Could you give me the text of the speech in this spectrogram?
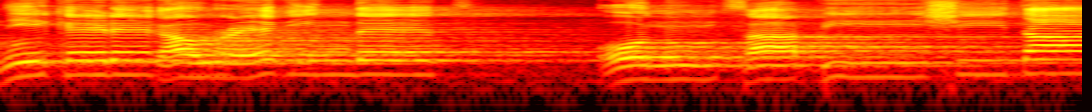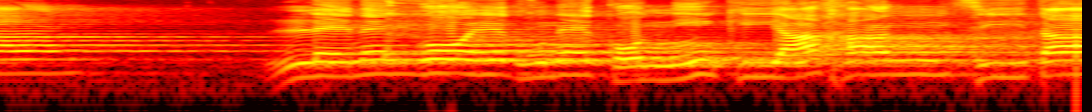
Nik ere gaur egin dut onuntza bisita, lehenengo eguneko nikia jantzita,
